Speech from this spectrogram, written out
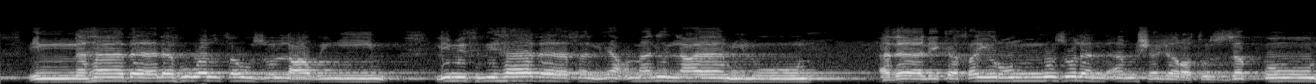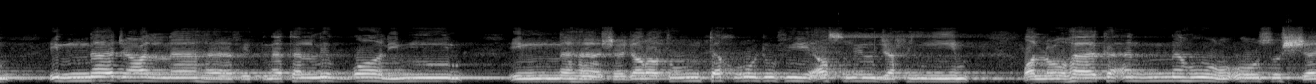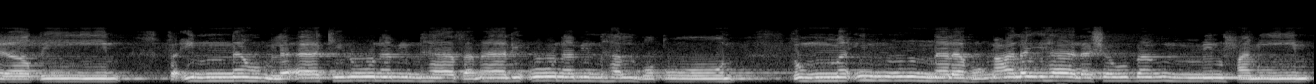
إن هذا لهو الفوز العظيم. لمثل هذا فليعمل العاملون. أذلك خير نزلا أم شجرة الزقوم؟ إنا جعلناها فتنة للظالمين. إنها شجرة تخرج في أصل الجحيم. طلعها كأنه رؤوس الشياطين. فإنهم لآكلون منها فمالئون منها البطون. ثم إن لهم عليها لشوبا من حميم.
